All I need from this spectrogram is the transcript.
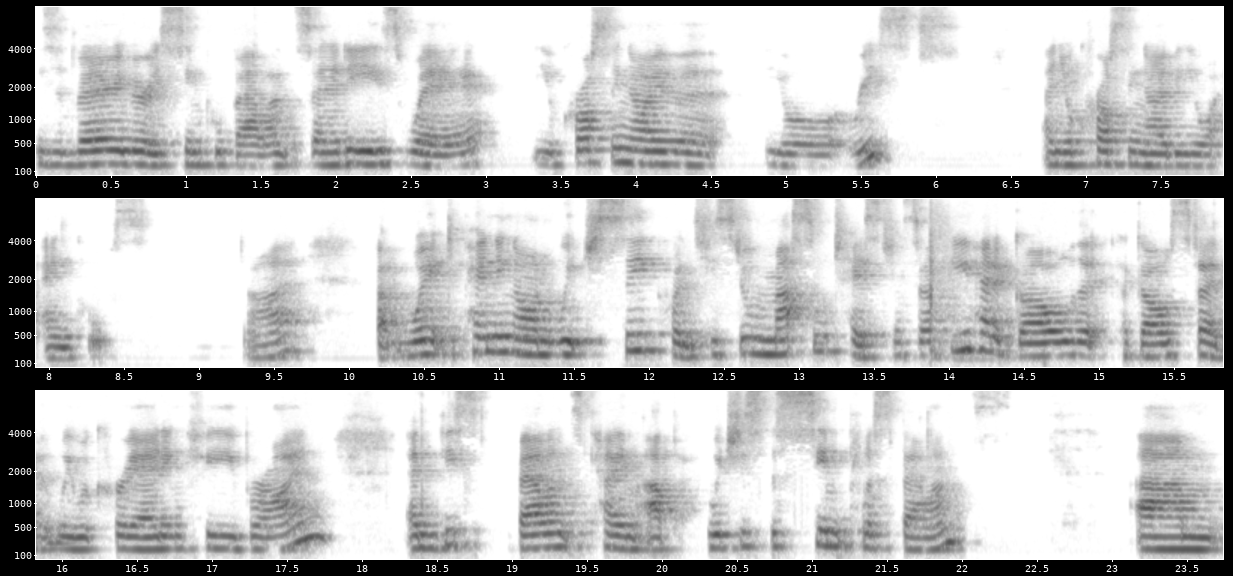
is a very very simple balance, and it is where you're crossing over your wrists and you're crossing over your ankles, right? But depending on which sequence, you're still muscle testing. So if you had a goal that a goal statement we were creating for you, Brian, and this balance came up, which is the simplest balance. Um,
